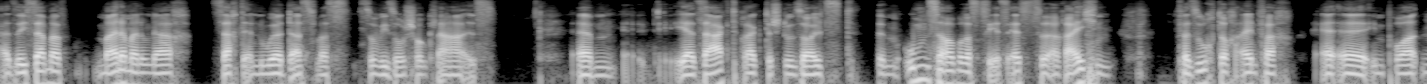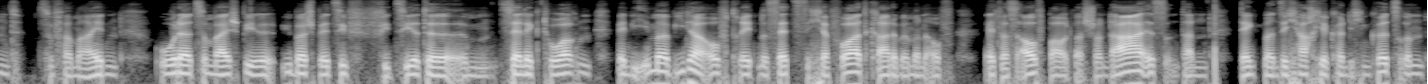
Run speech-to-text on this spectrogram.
also ich sag mal, meiner Meinung nach sagt er nur das, was sowieso schon klar ist. Ähm, er sagt praktisch, du sollst, ähm, um sauberes CSS zu erreichen, versuch doch einfach äh, äh, important zu vermeiden oder zum Beispiel überspezifizierte ähm, Selektoren, wenn die immer wieder auftreten, das setzt sich ja fort, gerade wenn man auf etwas aufbaut, was schon da ist und dann denkt man sich, ach, hier könnte ich einen kürzeren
